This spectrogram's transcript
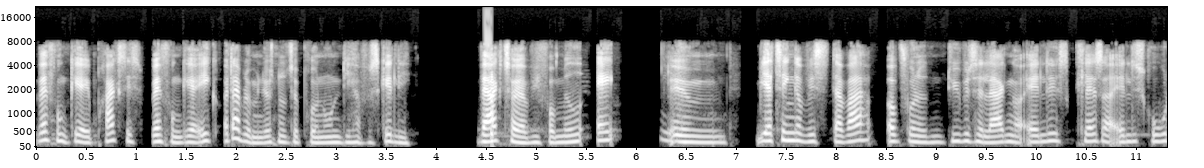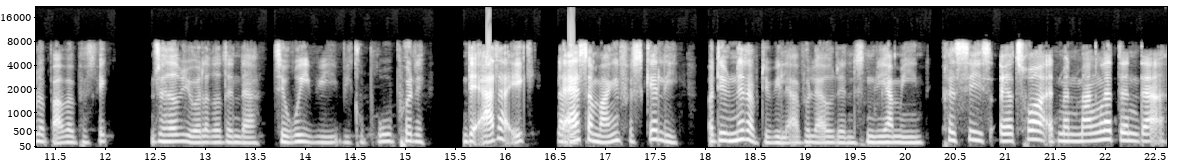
Hvad fungerer i praksis? Hvad fungerer ikke? Og der bliver man jo også nødt til at prøve nogle af de her forskellige værktøjer, vi får med af. Ja. Øhm, jeg tænker, hvis der var opfundet den dybe tallerken, og alle klasser og alle skoler bare var perfekt, så havde vi jo allerede den der teori, vi, vi kunne bruge på det. Men det er der ikke. Der Nej. er så mange forskellige, og det er jo netop det, vi lærer på læreruddannelsen, vi har med Præcis, og jeg tror, at man mangler den der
